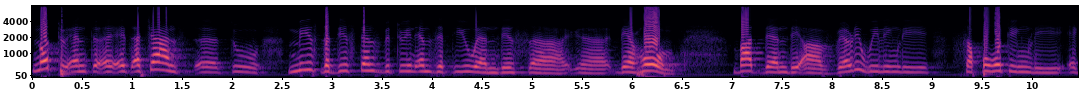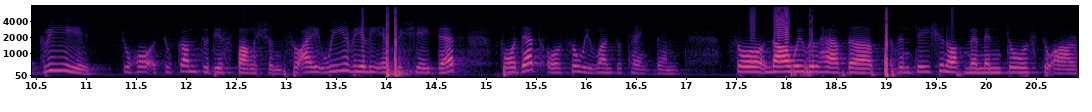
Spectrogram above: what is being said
not to enter uh, a chance uh, to miss the distance between MZU and this uh, uh, their home. But then they are very willingly supportingly agree to to come to this function. So I we really appreciate that. For that also we want to thank them so now we will have the presentation of mementos to our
